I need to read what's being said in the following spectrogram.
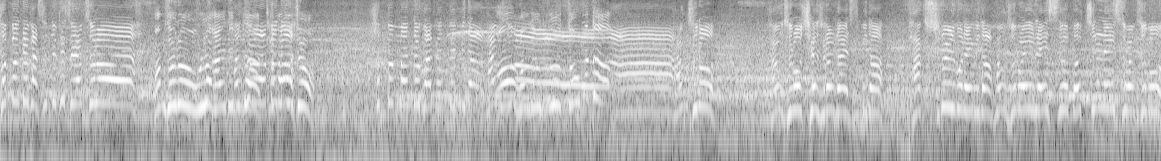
한 번 더 갔으면 좋겠어요 양선호. 황선우 올라가야 됩니다. 참아야죠. 한 번만 더 가면 됩니다. 황선우. 아, 황선우 조금만 더. 아, 황선우. 황선우 최선을 다했습니다. 박수를 보냅니다. 황선우의 레이스 멋진 레이스 황선우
